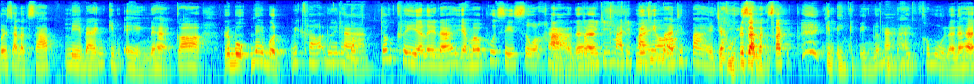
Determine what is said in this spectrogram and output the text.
บริษัทหลักทรัพย์เมแบงก์กิมเองนะคะก็ระบุในบทวิเคราะห์ด้วยนะต้องค่ะต้องเคลียร์เลยนะ อย่ามาพูดซีซัวค่ะข่าวนะตรงคะนี้ที่มาที่ไปมีที่เนอะมาที่ไปจากบริษัทหลักทรัพย์กิมเองกิมเองเริ่มค่ะมาให้ข้อมูลแล้วนะฮะ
